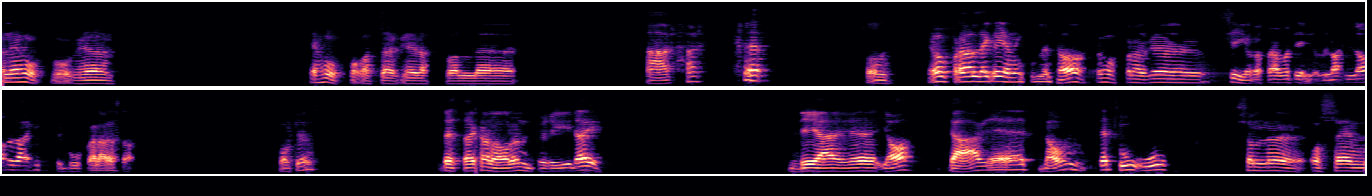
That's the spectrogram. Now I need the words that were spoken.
Men jeg håper eh, Jeg håper at dere i hvert fall eh, er her. sånn. Jeg håper dere legger igjen en kommentar. Jeg håper dere sier at dere har vært innom. La, la det være hytteboka deres, da. Folkens. Dette er kanalen Bry deg. Det er eh, Ja, det er et navn. Det er to ord som eh, også er en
